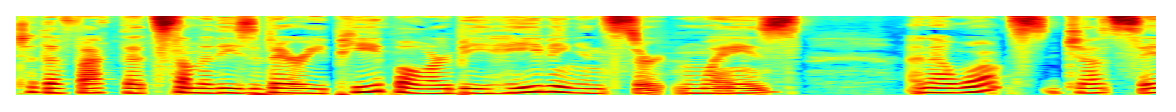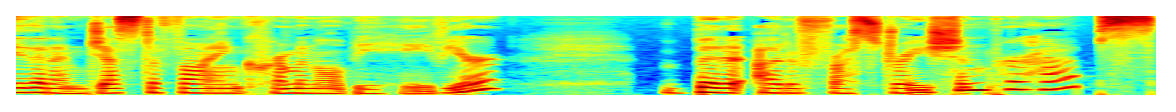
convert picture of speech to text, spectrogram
to the fact that some of these very people are behaving in certain ways. And I won't just say that I'm justifying criminal behavior, but out of frustration, perhaps,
